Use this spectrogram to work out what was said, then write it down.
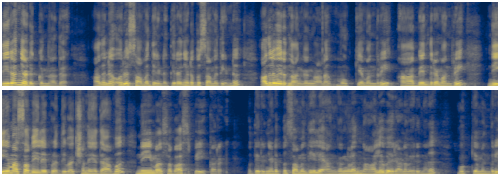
തിരഞ്ഞെടുക്കുന്നത് അതിന് ഒരു സമിതിയുണ്ട് തിരഞ്ഞെടുപ്പ് സമിതിയുണ്ട്. അതിൽ വരുന്ന അംഗങ്ങളാണ് മുഖ്യമന്ത്രി ആഭ്യന്തരമന്ത്രി നിയമസഭയിലെ പ്രതിപക്ഷ നേതാവ് നിയമസഭാ സ്പീക്കർ. അപ്പോൾ തിരഞ്ഞെടുപ്പ് സമിതിയിലെ അംഗങ്ങൾ നാല് പേരാണ് വരുന്നത്. മുഖ്യമന്ത്രി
